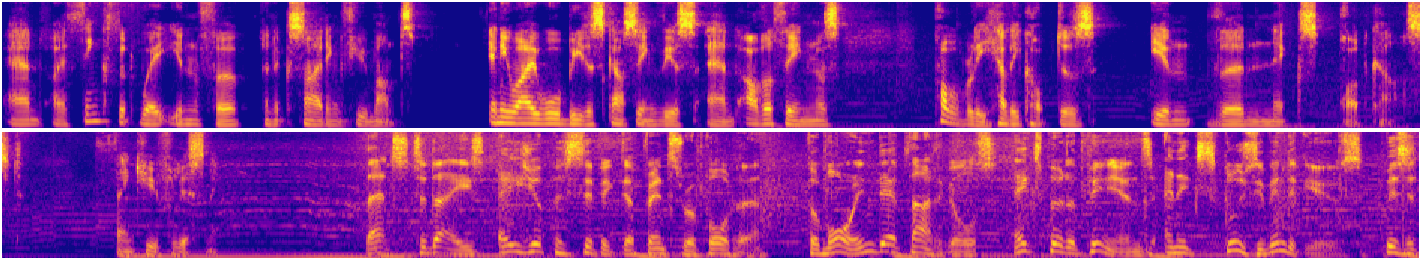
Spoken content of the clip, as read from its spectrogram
and I think that we're in for an exciting few months. Anyway, we'll be discussing this and other things, probably helicopters, in the next podcast. Thank you for listening. That's today's Asia Pacific Defence Reporter. For more in depth articles, expert opinions, and exclusive interviews, visit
